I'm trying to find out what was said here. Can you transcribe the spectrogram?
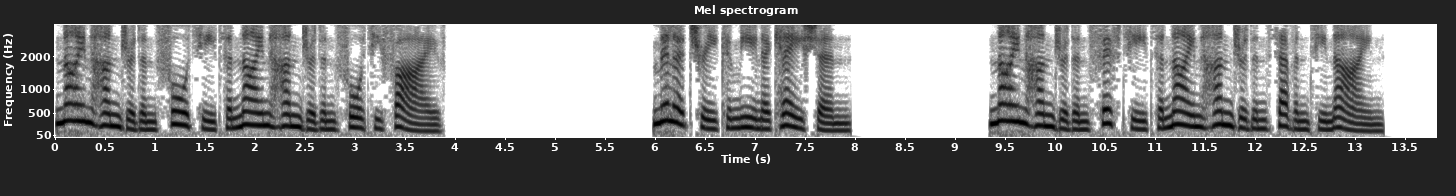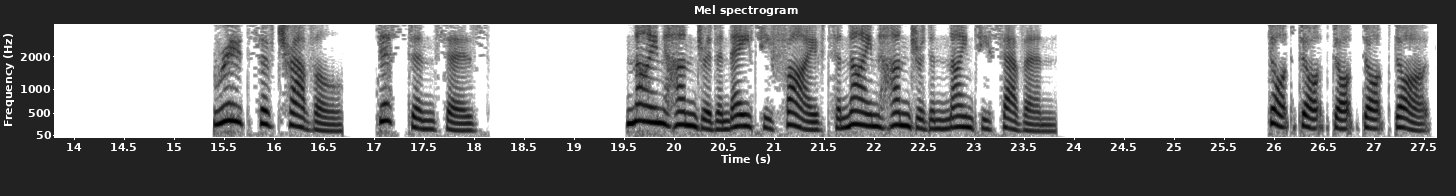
940 to 945 Military communication 950 to 979 Routes of travel distances 985 to 997 Dot dot dot dot dot.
